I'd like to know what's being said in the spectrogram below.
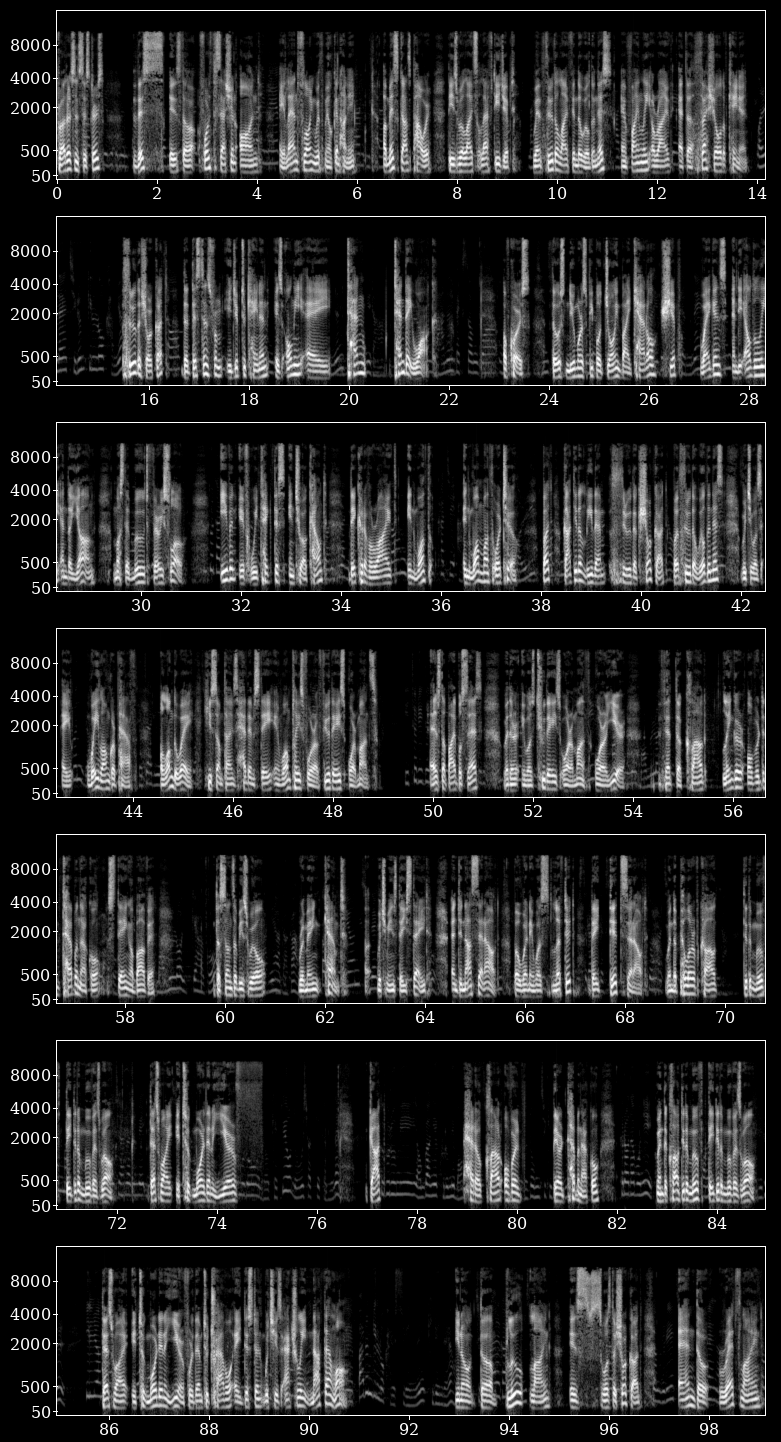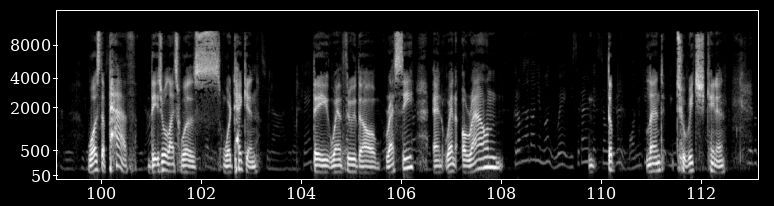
Brothers and sisters, this is the fourth session on a land flowing with milk and honey. Amidst God's power, the Israelites left Egypt, went through the life in the wilderness, and finally arrived at the threshold of Canaan. Through the shortcut, the distance from Egypt to Canaan is only a 10, 10 day walk. Of course, those numerous people joined by cattle, sheep, wagons, and the elderly and the young must have moved very slow. Even if we take this into account, they could have arrived in one, th- in one month or two. But God didn't lead them through the shortcut, but through the wilderness, which was a way longer path. Along the way, He sometimes had them stay in one place for a few days or months. As the Bible says, whether it was two days or a month or a year, that the cloud lingered over the tabernacle, staying above it. The sons of Israel remained camped, uh, which means they stayed, and did not set out. But when it was lifted, they did set out. When the pillar of cloud didn't move, they didn't move as well. That's why it took more than a year. God had a cloud over their tabernacle. When the cloud didn't move, they didn't move as well. That's why it took more than a year for them to travel a distance which is actually not that long. You know, the blue line is was the shortcut and the red line was the path the Israelites was were taken. They went through the Red Sea and went around the land to reach Canaan.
